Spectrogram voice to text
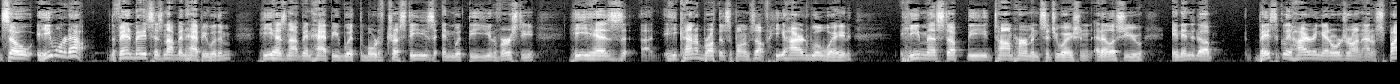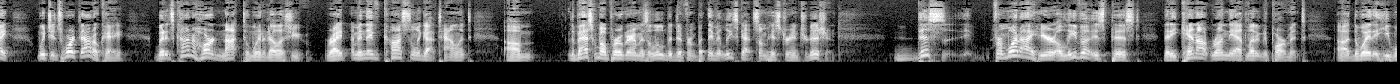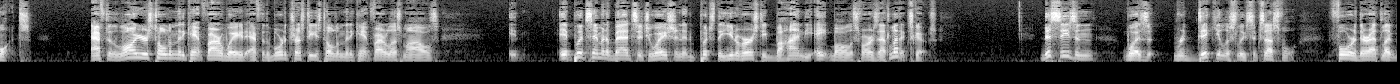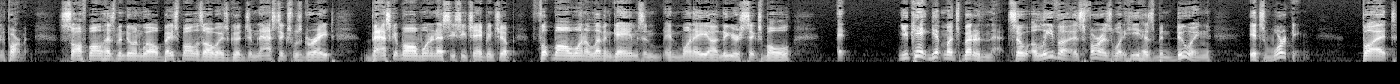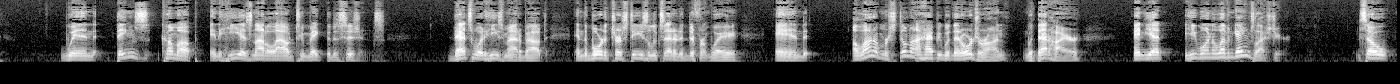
So he wanted out. The fan base has not been happy with him. He has not been happy with the board of trustees and with the university. He has uh, he kind of brought this upon himself. He hired Will Wade. He messed up the Tom Herman situation at LSU and ended up basically hiring Ed Orgeron out of spite, which it's worked out okay, but it's kind of hard not to win at LSU, right? I mean, they've constantly got talent. Um, the basketball program is a little bit different, but they've at least got some history and tradition. This, from what I hear, Alleva is pissed that he cannot run the athletic department uh, the way that he wants. After the lawyers told him that he can't fire Wade, after the board of trustees told him that he can't fire Les Miles, it, it puts him in a bad situation. It puts the university behind the eight ball as far as athletics goes. This season was ridiculously successful for their athletic department. Softball has been doing well. Baseball is always good. Gymnastics was great. Basketball won an SEC championship. Football won 11 games and, and won a uh, New Year's Six bowl. It, you can't get much better than that. So, Alleva, as far as what he has been doing, it's working. But when things come up and he is not allowed to make the decisions, that's what he's mad about. And the Board of Trustees looks at it a different way. And a lot of them are still not happy with that Orgeron, with that hire, and yet he won 11 games last year. So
